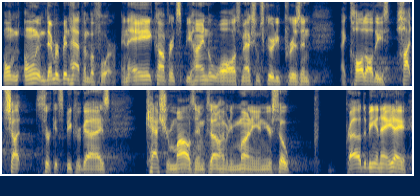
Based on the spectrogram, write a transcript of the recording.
Only, only never been happened before. An AA conference behind the walls, maximum security prison. I called all these hotshot circuit speaker guys, cash your miles in because I don't have any money. And you're so proud to be an AA.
